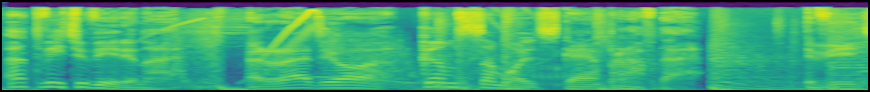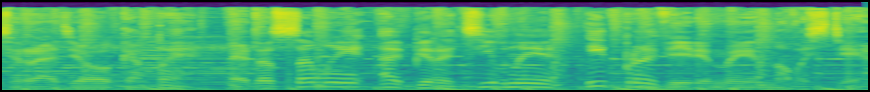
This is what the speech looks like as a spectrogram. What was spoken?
ответь уверенно. Радио «Комсомольская правда». Ведь Радио КП – это самые оперативные и проверенные новости.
